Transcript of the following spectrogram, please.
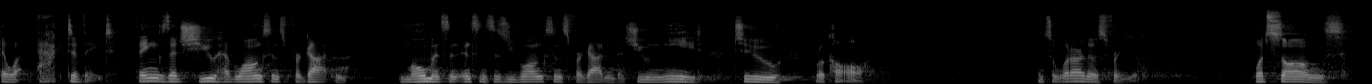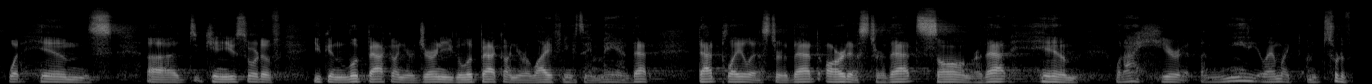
that will activate things that you have long since forgotten, moments and instances you've long since forgotten that you need to recall. And so, what are those for you? What songs, what hymns uh, can you sort of, you can look back on your journey, you can look back on your life, and you can say, man, that, that playlist or that artist or that song or that hymn, when I hear it, immediately I'm like, I'm sort of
